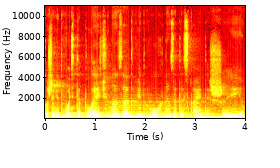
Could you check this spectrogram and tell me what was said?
Також відводьте плечі назад від вух, не затискайте шию.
